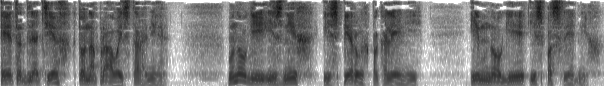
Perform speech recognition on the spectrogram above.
Это для тех, кто на правой стороне. Многие из них из первых поколений, и многие из последних.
